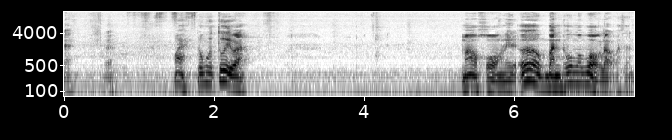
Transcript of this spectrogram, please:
แหละเออว่าลุงพ่อตุ้ยว่ะ มาเอาของเลย เออ บันโทรมาบอกเราสัน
